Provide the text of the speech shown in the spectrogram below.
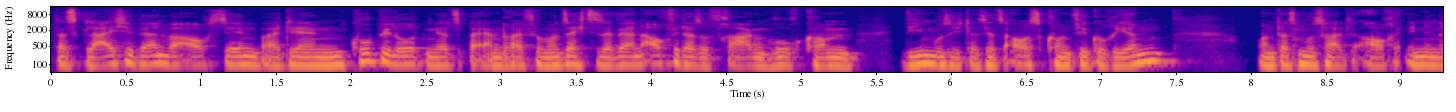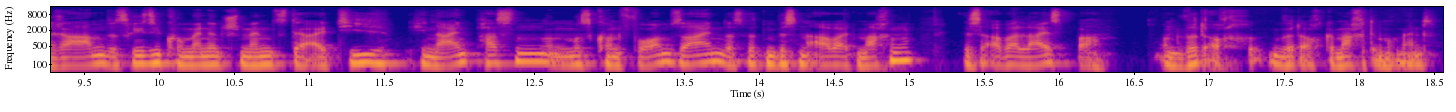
Das Gleiche werden wir auch sehen bei den Co-Piloten jetzt bei M365. Da werden auch wieder so Fragen hochkommen, wie muss ich das jetzt auskonfigurieren? Und das muss halt auch in den Rahmen des Risikomanagements der IT hineinpassen und muss konform sein. Das wird ein bisschen Arbeit machen, ist aber leistbar und wird auch, wird auch gemacht im Moment.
